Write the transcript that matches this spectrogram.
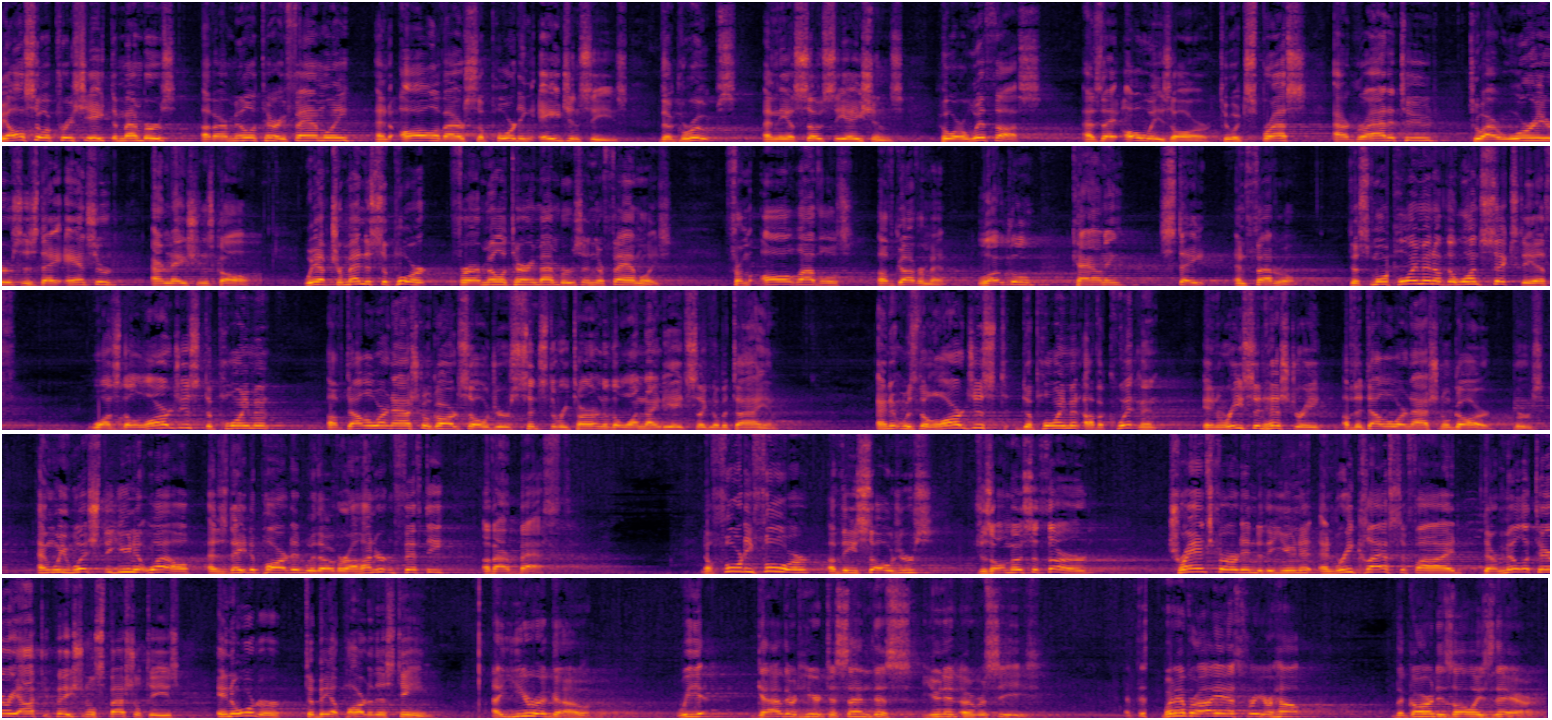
We also appreciate the members of our military family and all of our supporting agencies, the groups, and the associations who are with us, as they always are, to express our gratitude to our warriors as they answered our nation's call. We have tremendous support for our military members and their families from all levels of government local, county, state, and federal. This deployment of the 160th was the largest deployment of Delaware National Guard soldiers since the return of the 198th Signal Battalion. And it was the largest deployment of equipment in recent history of the Delaware National Guard. And we wish the unit well as they departed with over 150 of our best. Now, 44 of these soldiers, which is almost a third, transferred into the unit and reclassified their military occupational specialties in order to be a part of this team. A year ago, we gathered here to send this unit overseas. This, whenever I ask for your help, the Guard is always there.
